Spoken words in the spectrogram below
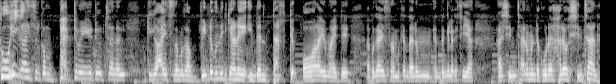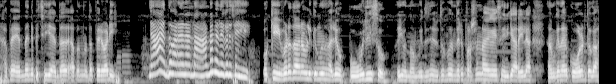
So hi guys welcome back to my YouTube channel okay guys നമ്മൾ വീണ്ടും വന്നിരിക്കുകയാണ് ഇന്ത്യൻ തെഫ്റ്റ് ഓറയുമായിട്ട് അപ്പോൾ ഗായ്സ് നമുക്ക് എന്തായാലും എന്തെങ്കിലുമൊക്കെ ചെയ്യാം. ആ ഷിൻചാനും ഉണ്ട് കൂടെ. Hello Shinchan. അപ്പോൾ എന്താ ഇപ്പോൾ ചെയ്യുക? എന്താ അപ്പം ഇന്നത്തെ പരിപാടി? ഞാൻ എന്താ പറയാനാണ് അണ്ണൻ എന്തെങ്കിലും ചെയ്യ്. ഓക്കെ ഇവിടെ ആരാ വിളിക്കുന്നത് ഹലോ പോലീസോ? അയ്യോ നമ്മ ഇത് ഇതിപ്പോൾ എന്തെങ്കിലും പ്രശ്നം ഉണ്ടായ ഗൈസ് എനിക്കറിയില്ല. നമുക്ക് എന്തായാലും കോൾ എടുത്തോക്കാം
